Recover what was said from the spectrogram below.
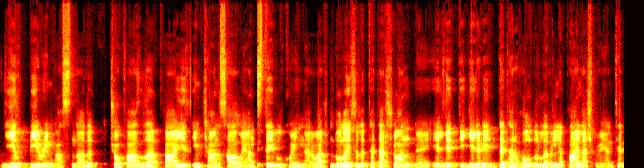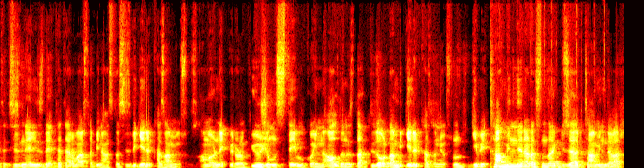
yield bearing aslında adı çok fazla faiz imkanı sağlayan stable coin'ler var. Dolayısıyla Tether şu an e, elde ettiği geliri Tether holderlarıyla paylaşmıyor. Yani Tether- sizin elinizde Tether varsa Binance'da siz bir gelir kazanmıyorsunuz. Ama örnek veriyorum Usual stable coin'ini aldığınızda siz oradan bir gelir kazanıyorsunuz gibi. Tahminler arasında güzel bir tahmin de var.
